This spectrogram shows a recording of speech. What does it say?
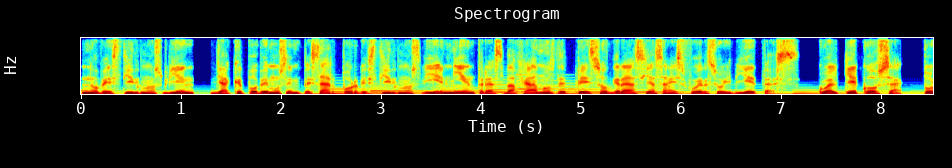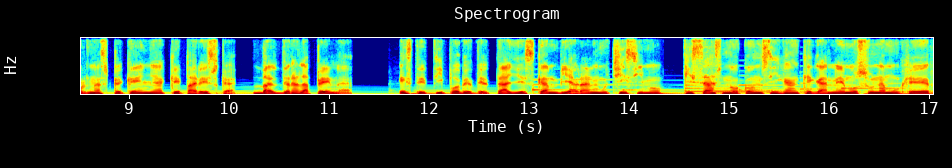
no vestirnos bien, ya que podemos empezar por vestirnos bien mientras bajamos de peso gracias a esfuerzo y dietas. Cualquier cosa, por más pequeña que parezca, valdrá la pena. Este tipo de detalles cambiarán muchísimo, quizás no consigan que ganemos una mujer,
